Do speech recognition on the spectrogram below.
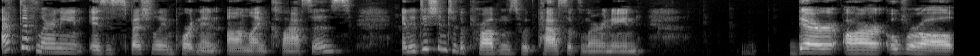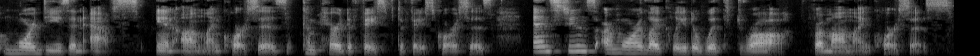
Active learning is especially important in online classes. In addition to the problems with passive learning, there are overall more D's and F's in online courses compared to face-to-face -face courses, and students are more likely to withdraw from online courses.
